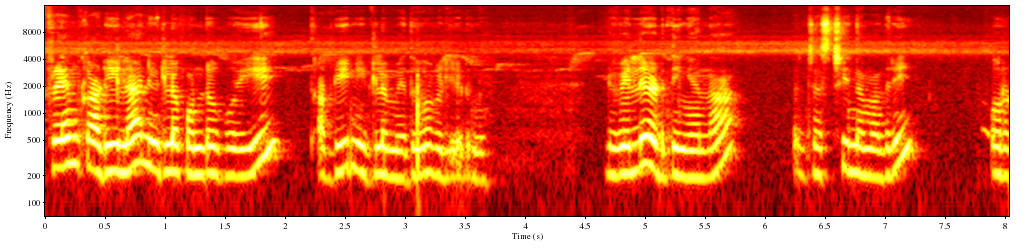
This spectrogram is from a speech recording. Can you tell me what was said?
ஃப்ரேம்க்கு அடியில் நீட்டில் கொண்டு போய் அப்படியே நீட்டில் மெதுவாக வெளியெடுங்க. இப்படி வெளியே எடுத்தீங்கன்னா ஜஸ்ட் இந்த மாதிரி ஒரு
